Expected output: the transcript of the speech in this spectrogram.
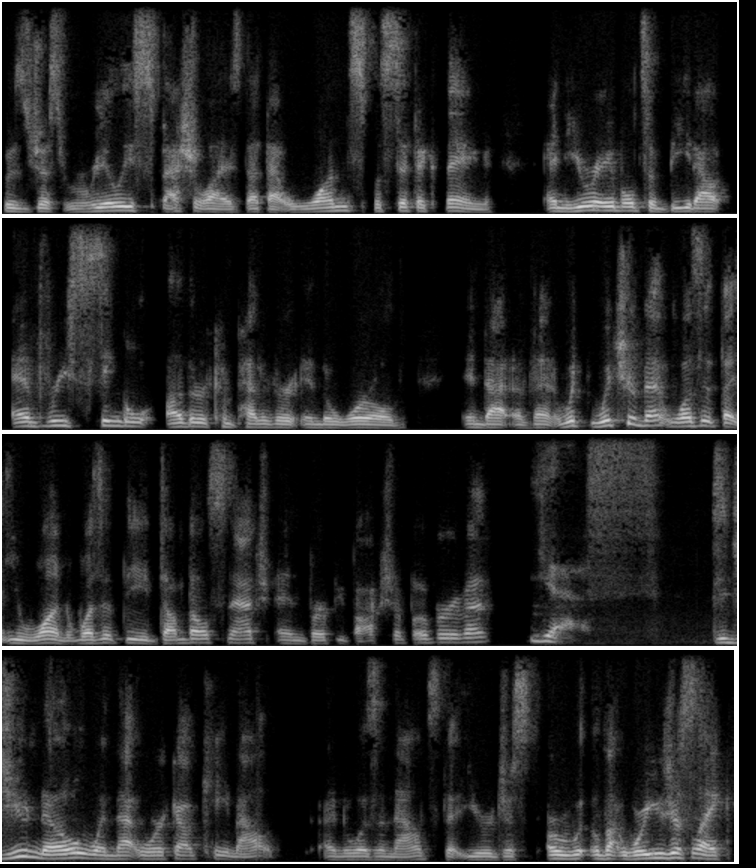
who's just really specialized at that one specific thing and you're able to beat out every single other competitor in the world in that event. Which, which event was it that you won? Was it the dumbbell snatch and burpee box jump over event? Yes. Did you know when that workout came out and was announced that you were just, or were you just like,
